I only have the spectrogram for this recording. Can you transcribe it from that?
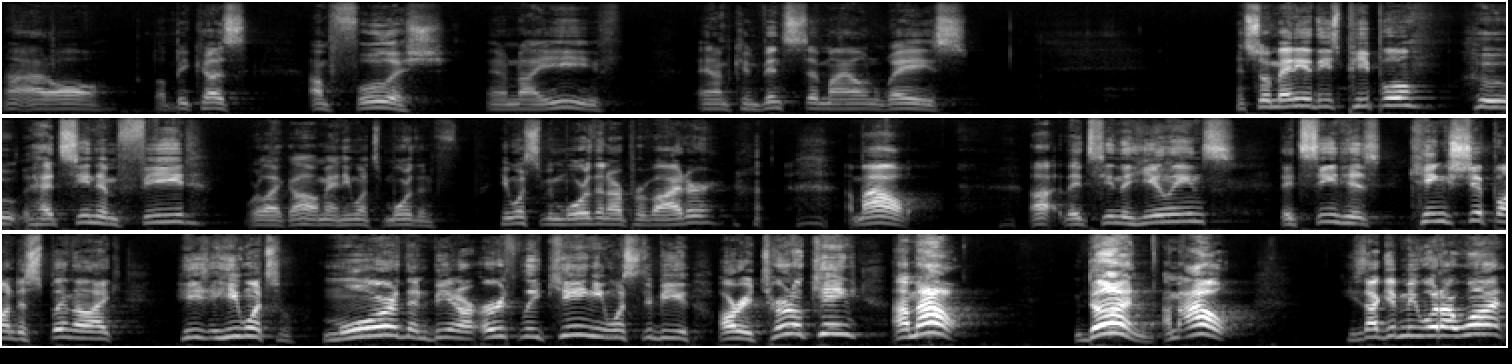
Not at all. But because I'm foolish and I'm naive and I'm convinced of my own ways. And so many of these people who had seen him feed were like, oh man, he wants more than he wants to be more than our provider. I'm out. Uh, they'd seen the healings, they'd seen his kingship on display, and they're like, he, he wants more than being our earthly king. He wants to be our eternal king. I'm out. Done. I'm out. He's not giving me what I want.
